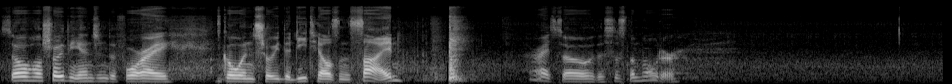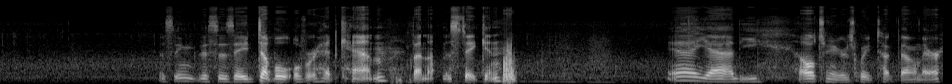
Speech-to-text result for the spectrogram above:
So I'll show you the engine before I go and show you the details inside. Alright so this is the motor. I think this is a double overhead cam if I'm not mistaken. Yeah yeah the alternator is way tucked down there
